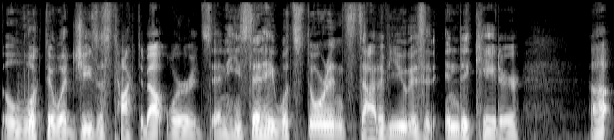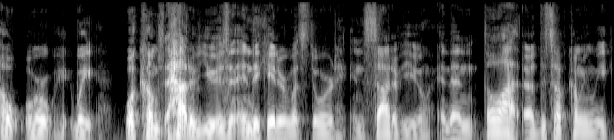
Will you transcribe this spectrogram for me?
looked at what Jesus talked about words, and he said, Hey, what's stored inside of you is an indicator, uh, oh, or wait, what comes out of you is an indicator of what's stored inside of you. And then the uh, this upcoming week,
